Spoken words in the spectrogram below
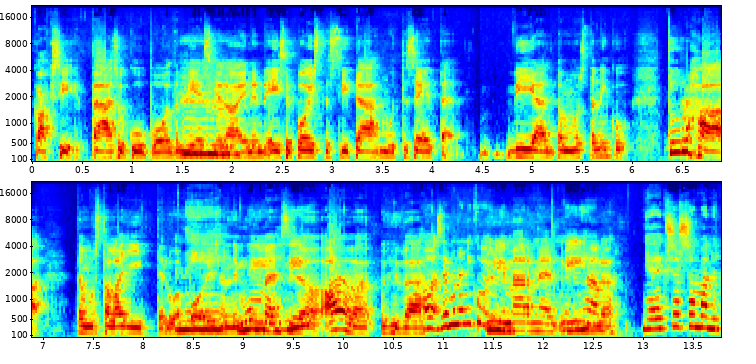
kaksi pääsukupuolta, mm-hmm. mies ja nainen, ei se poista sitä, mutta se, että viedään tuommoista niinku turhaa tuommoista lajittelua niin, pois, niin mun niin, mielestä niin. se on aivan hyvä. On semmoinen niinku ylimääräinen, mm, niin ihan ja eikö se ole sama nyt,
